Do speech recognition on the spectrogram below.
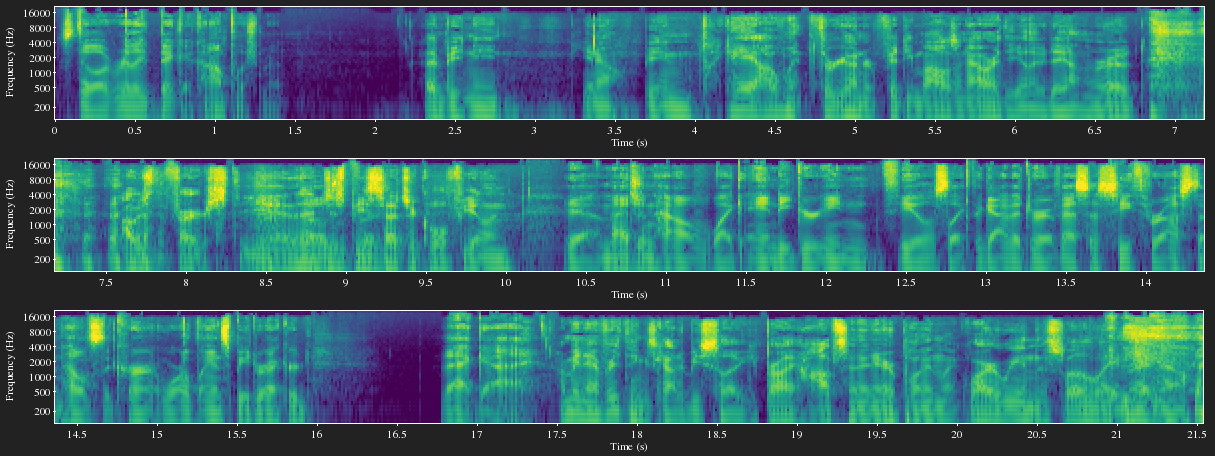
still a really big accomplishment. That'd be neat. You know, being like, hey, I went 350 miles an hour the other day on the road. I was the first. You know, that'd just be first. such a cool feeling. Yeah, imagine how like Andy Green feels, like the guy that drove SSC Thrust and holds the current world land speed record. That guy. I mean, everything's got to be slow. You probably hops in an airplane like, why are we in the slow lane right now?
